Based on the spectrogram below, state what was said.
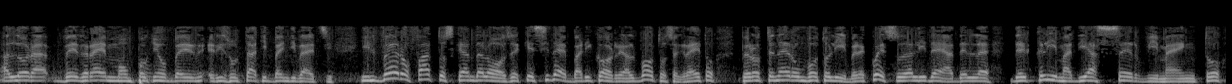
allora vedremmo un pochino i risultati risultati ben diversi. Il vero fatto scandaloso è che si debba ricorrere al voto segreto per ottenere un voto libero e questo dà l'idea del, del clima di asservimento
